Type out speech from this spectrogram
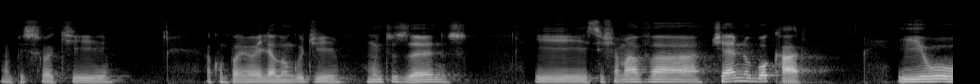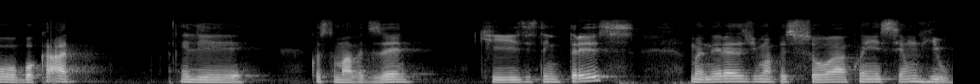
uma pessoa que acompanhou ele ao longo de muitos anos e se chamava Cherno Bokar. E o Bokar, ele costumava dizer que existem três maneiras de uma pessoa conhecer um rio.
